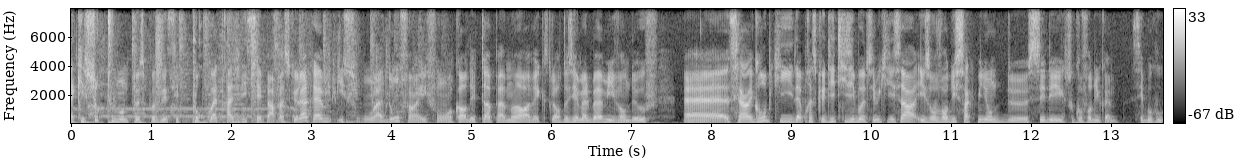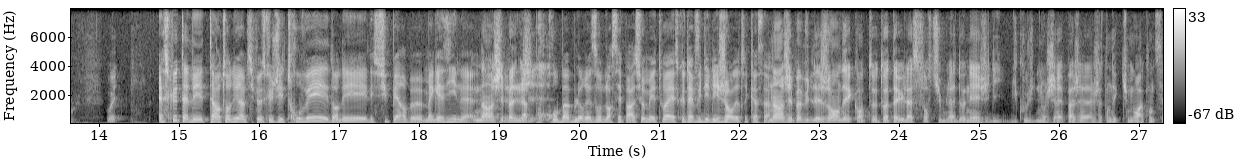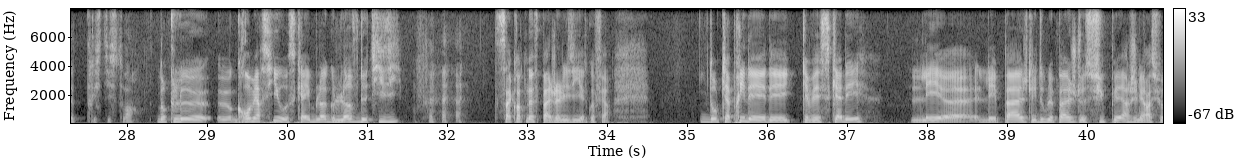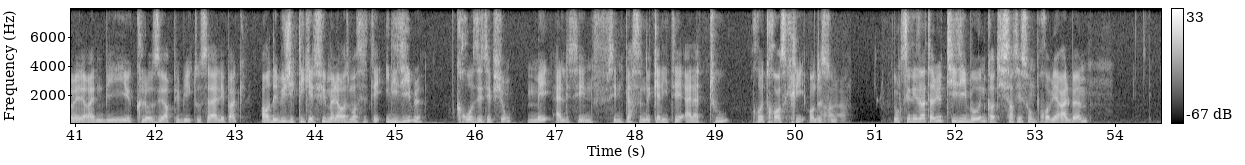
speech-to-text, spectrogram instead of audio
la question que tout le monde peut se poser, c'est pourquoi Tragedy sépare? Parce que là, quand même, ils sont à donf, hein, ils font encore des tops à mort avec leur deuxième album, ils vendent de ouf. Euh, c'est un groupe qui, d'après ce que dit Tizzy Bone, c'est lui qui dit ça, ils ont vendu 5 millions de CD sous confondu quand même. C'est beaucoup. Est-ce que t'as, des, t'as entendu un petit peu ce que j'ai trouvé dans des, des superbes magazines Non, j'ai pas. la j'ai- probable raison de leur séparation, mais toi, est-ce que t'as vu des légendes, des trucs comme ça? Non, j'ai pas vu de légende et quand euh, toi t'as eu la source, tu me l'as donné. J'ai dit, du coup, non, j'irai pas. j'a- J'attendais que tu me racontes cette triste histoire. Donc le euh, grand merci au Skyblog Love de Tizi. 59 pages, allez-y, il y a de quoi faire. Donc qui a pris des, des- qui avait scanné les, euh, les pages, les doubles pages de Super, Génération R&B, Closer, Public, tout ça à l'époque. Alors, au début j'ai cliqué dessus, malheureusement c'était illisible, grosse déception, mais c'est une, une personne de qualité, elle a tout retranscrit en dessous. Voilà. Donc c'est des interviews de Tizzy Bone quand il sortit son premier album.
